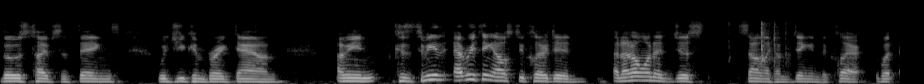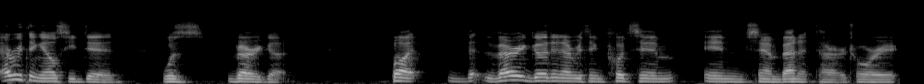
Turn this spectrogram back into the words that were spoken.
those types of things which you can break down i mean because to me everything else Duclair did and i don't want to just sound like i'm dinging Duclair but everything else he did was very good but very good in everything puts him in Sam Bennett territory,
